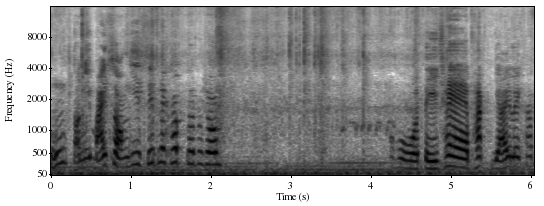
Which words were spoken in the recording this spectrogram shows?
อืมตอนนี้บ่ายสองยี่สิบนะครับท่านผู้ชม โอ้โหตีแช่พักใหญ่เลยครับ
